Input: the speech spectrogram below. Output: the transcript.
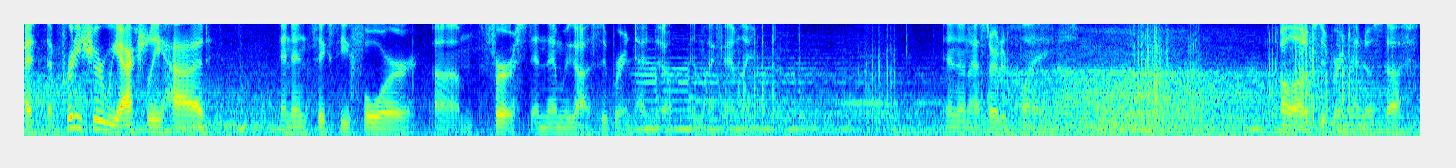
I, am pretty sure we actually had an N64 um, first, and then we got Super Nintendo in my family. And then I started playing um, a lot of Super Nintendo stuff.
